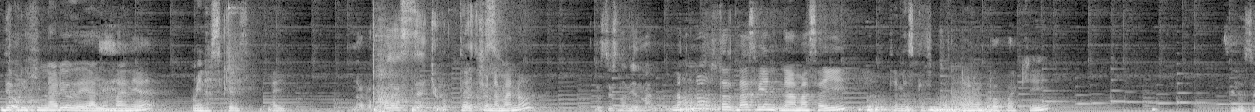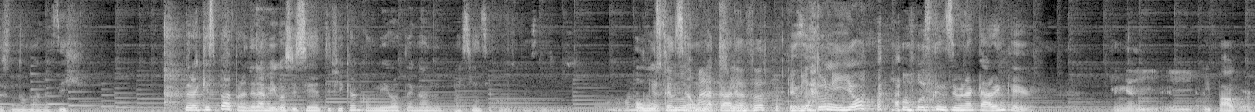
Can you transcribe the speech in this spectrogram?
de originario de Alemania. Mira, si quieres, ahí. no lo puedo hacer. Yo no ¿Te puedo echo una mano? ¿Lo estoy haciendo bien mal? No, no, estás- vas bien, nada más ahí. Tienes que poner un poco aquí. Sí, lo estoy haciendo mal, les dije. Pero aquí es para aprender, amigos. Si se identifican conmigo, tengan paciencia con ustedes mismos. O que búsquense a una match Karen. Las dos, porque ni tú ni yo. O búsquense una Karen que tenga el, el- el power.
